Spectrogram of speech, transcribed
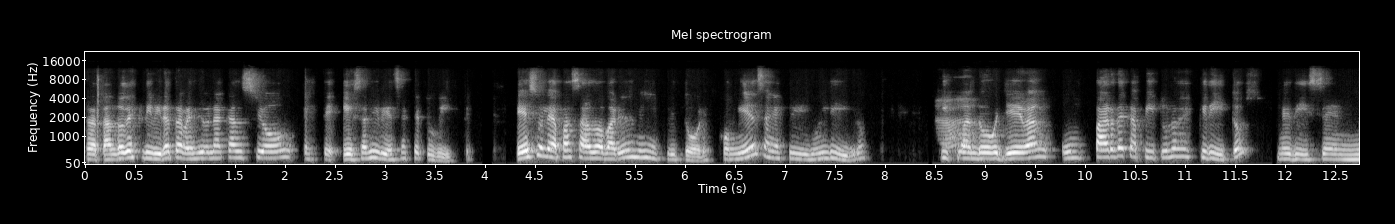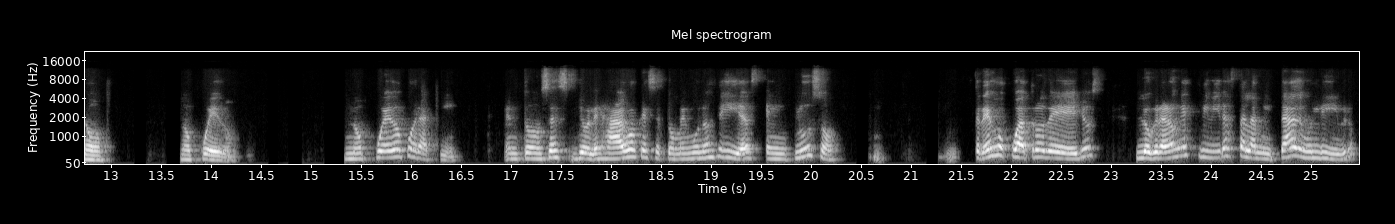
tratando de escribir a través de una canción este, esas vivencias que tuviste. Eso le ha pasado a varios de mis escritores. Comienzan a escribir un libro y ah. cuando llevan un par de capítulos escritos, me dicen, no, no puedo, no puedo por aquí. Entonces yo les hago que se tomen unos días e incluso tres o cuatro de ellos lograron escribir hasta la mitad de un libro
